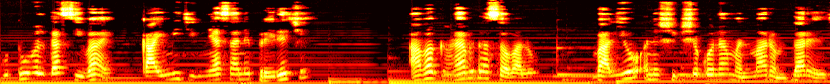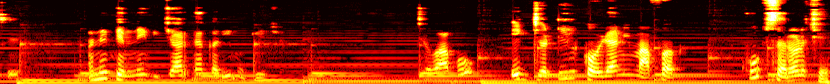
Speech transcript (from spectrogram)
કુતૂહલતા સિવાય કાયમી જિજ્ઞાસાને પ્રેરે છે? આવા ઘણા બધા સવાલો વાલીઓ અને શિક્ષકોના મનમાં રમતા રહે છે. અને તેમને વિચારતા કરી મૂકે છે. જવાબો એક જટિલ કોયડાની માફક, ખૂબ સરળ છે.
